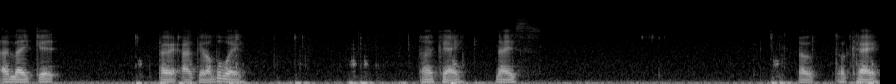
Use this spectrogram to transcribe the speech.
I like it. Alright, I'll get all the way. Okay, nice. Oh, okay.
